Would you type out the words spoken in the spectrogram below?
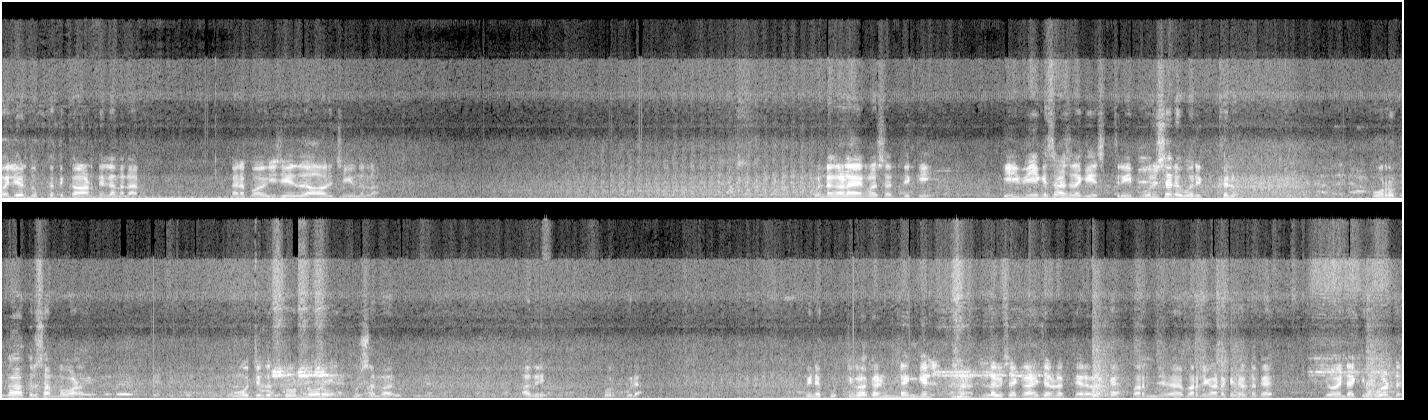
വലിയൊരു ദുഃഖത്തിൽ കാണുന്നില്ല എന്നുള്ളതാണ് കാരണം ഈ ചെയ്തത് ആരും ചെയ്യുന്നില്ല. പെണ്ണുങ്ങളെ ഞങ്ങൾ ശ്രദ്ധിക്കുക ഈ വീക്ക്സ് മനസ്സിലാക്കി സ്ത്രീ പുരുഷന് ഒരിക്കലും ഉറുക്കാത്തൊരു സംഭവമാണ്. നൂറ്റിക്ക് തൊണ്ണൂറ് പുരുഷന്മാർ അത് പൊറുക്കൂല പിന്നെ കുട്ടികളൊക്കെ ഉണ്ടെങ്കിൽ ഉള്ള വിഷയക്കാണ് ചിലരുടെ ചിലവരൊക്കെ പറഞ്ഞ് പറഞ്ഞുകൊണ്ടൊക്കെ ചിലതൊക്കെ ജോയിന്റ് ആക്കി പോകുന്നുണ്ട്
